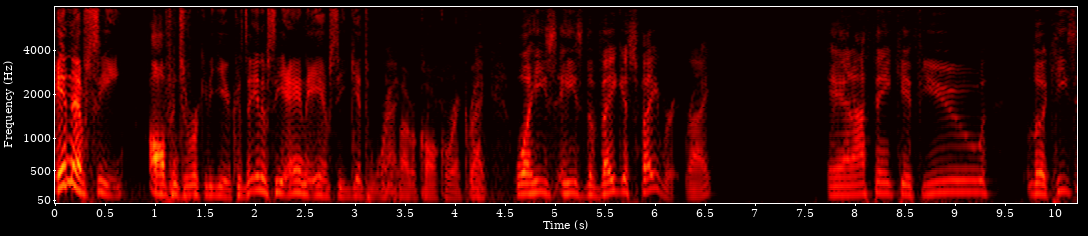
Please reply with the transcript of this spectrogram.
NFC Offensive Rookie of the Year? Because the NFC and the AFC gets one, if I recall correctly. Right. Well, he's he's the Vegas favorite, right? And I think if you look, he's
